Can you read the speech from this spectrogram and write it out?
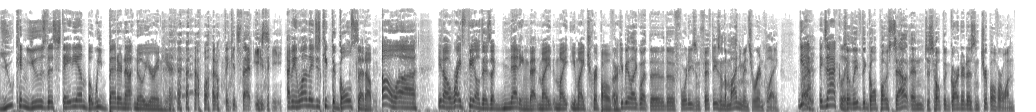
you can use this stadium, but we better not know you're in here. well, I don't think it's that easy. I mean, why don't they just keep their goals set up? Oh, uh, you know, right field. There's a netting that might might you might trip over. It could be like what the the 40s and 50s when the monuments were in play. Yeah, Right. exactly. So leave the goalposts out and just hope that Gardner doesn't trip over one.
